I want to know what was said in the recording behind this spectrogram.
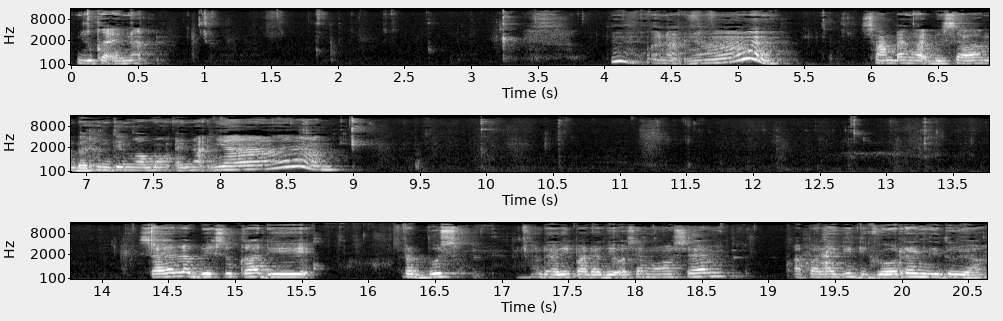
juga enak. Hmm, enaknya. Sampai nggak bisa berhenti ngomong enaknya. Saya lebih suka di rebus daripada dioseng-oseng apalagi digoreng gitu ya.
